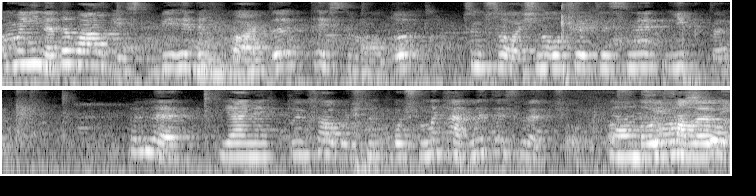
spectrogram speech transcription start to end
ama yine de vazgeçti. Bir hedefi vardı, teslim oldu. Tüm savaşını, otoritesini yıktı. Öyle yani duygusal boşluğun, boşluğuna kendini teslim etmiş oldu. Yani Aslında o insanlara değil.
